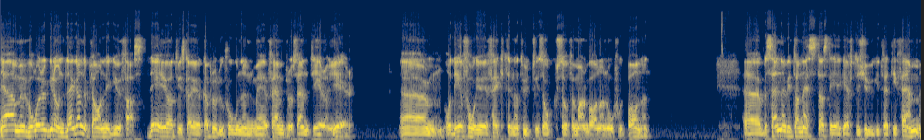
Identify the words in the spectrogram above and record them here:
Ja, men vår grundläggande plan ligger ju fast. Det är ju att vi ska öka produktionen med 5 year on year. Um, och det får ju effekter naturligtvis också för Malmbanan och Ofotbanan. Eh, sen när vi tar nästa steg efter 2035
